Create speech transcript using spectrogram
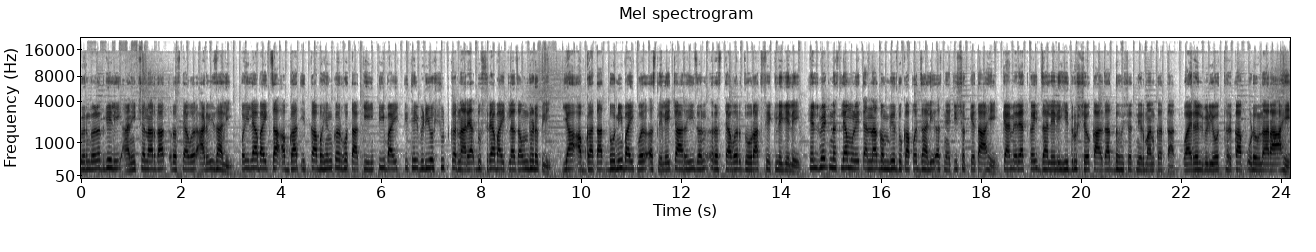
गरगळत गेली आणि क्षणार्धात रस्त्यावर आडवी झाली. पहिल्या बाईकचा अपघात इतका भयंकर होता की ती बाईक तिथे व्हिडिओ शूट करणाऱ्या दुसऱ्या बाईकला जाऊन धडकली. या अपघातात दोन्ही बाईकवर असलेले चारही जण रस्त्यावर जोरात फेकले गेले. हेल्मेट नसल्यामुळे त्यांना गंभीर दुखापत झाली असण्याची शक्यता आहे. कॅमेऱ्यात कैद झालेली ही दृश्य काळजात दहशत निर्माण करतात. व्हायरल व्हिडिओ थरकाप उडवणारा आहे. आहे.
